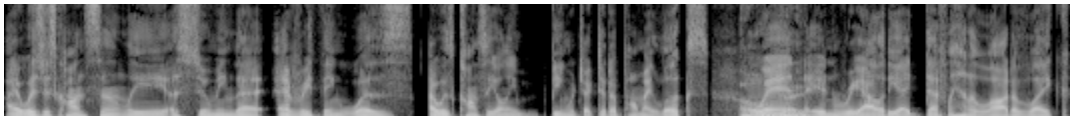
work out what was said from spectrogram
I was just constantly assuming that everything was. I was constantly only being rejected upon my looks, Oh, when okay. in reality, I definitely had a lot of like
